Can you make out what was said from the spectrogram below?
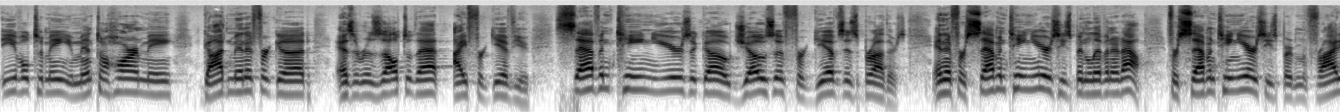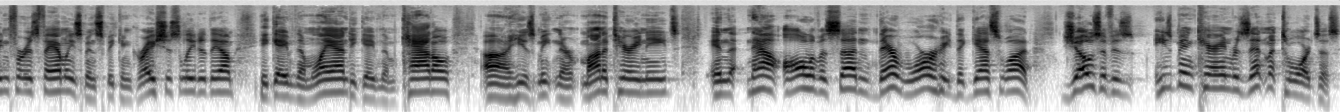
evil to me, you meant to harm me. God meant it for good. As a result of that, I forgive you. 17 years ago, Joseph forgives his brothers. And then for 17 years, he's been living it out. For 17 years, he's been fighting for his family. He's been speaking graciously to them. He gave them land, he gave them cattle, uh, he is meeting their monetary needs. And now, all of a sudden, they're worried that guess what? Joseph is he's been carrying resentment towards us.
